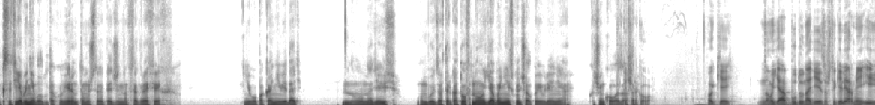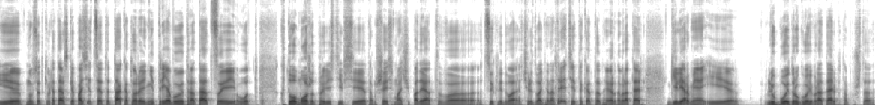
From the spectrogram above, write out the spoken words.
Кстати, я бы не был бы так уверен, потому что, опять же, на фотографиях его пока не видать. Ну, надеюсь, он будет завтра готов, но я бы не исключал появление Коченкова завтра. Коченкова. Окей. Ну, я буду надеяться, что Гильерми. И, ну, все-таки вратарская позиция — это та, которая не требует ротации. Вот кто может провести все там 6 матчей подряд в цикле 2, через 2 дня на третий, так это, наверное, вратарь Гильерми и любой другой вратарь, потому что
